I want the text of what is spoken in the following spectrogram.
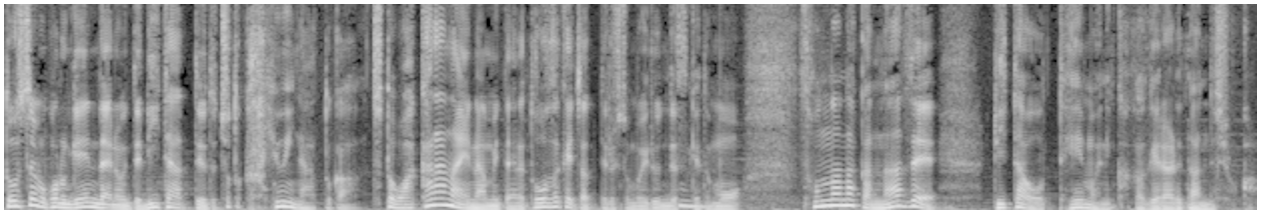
どうしてもこの現代においてリタっていうとちょっとかゆいなとか、ちょっとわからないなみたいな遠ざけちゃってる人もいるんですけども、そんな中なぜリタをテーマに掲げられたんでしょうか？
